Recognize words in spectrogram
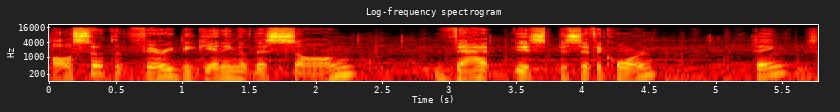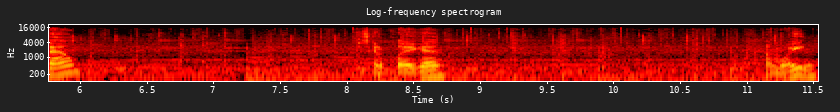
Also, at the very beginning of this song, that is specific horn thing sound. Just gonna play again. I'm waiting.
